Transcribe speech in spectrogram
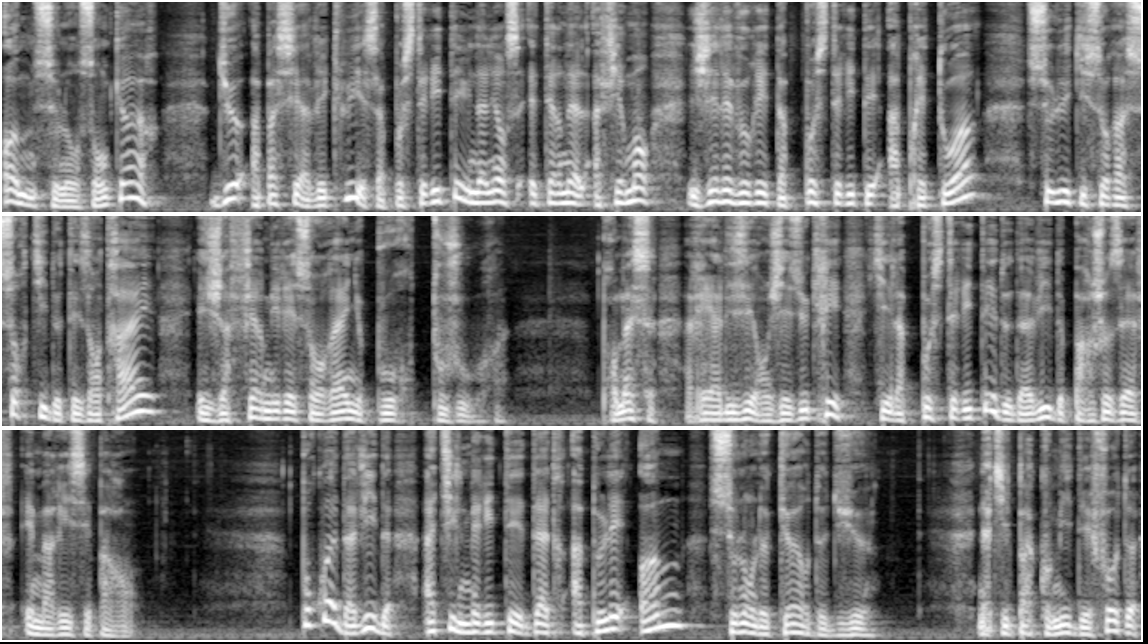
homme selon son cœur, Dieu a passé avec lui et sa postérité une alliance éternelle affirmant ⁇ J'élèverai ta postérité après toi, celui qui sera sorti de tes entrailles, et j'affermirai son règne pour toujours. ⁇ Promesse réalisée en Jésus-Christ, qui est la postérité de David par Joseph et Marie ses parents. Pourquoi David a-t-il mérité d'être appelé homme selon le cœur de Dieu? N'a-t-il pas commis des fautes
